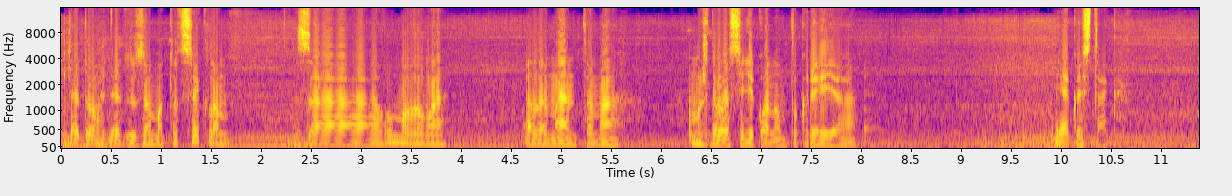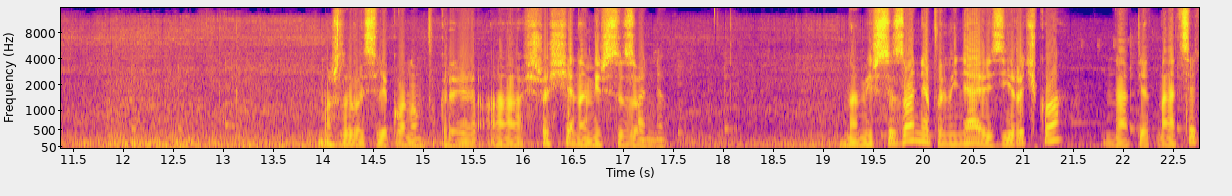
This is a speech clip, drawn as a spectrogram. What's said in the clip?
Для догляду за мотоциклом, за гумовими елементами. А можливо силіконом покрию його. Якось так. Можливо, силіконом покрию. А що ще на міжсезоння? На міжсезоння поміняю зірочку на 15.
